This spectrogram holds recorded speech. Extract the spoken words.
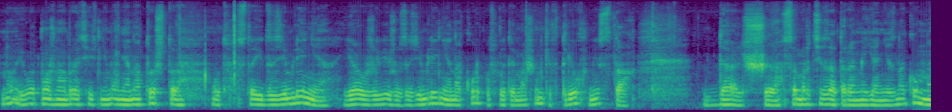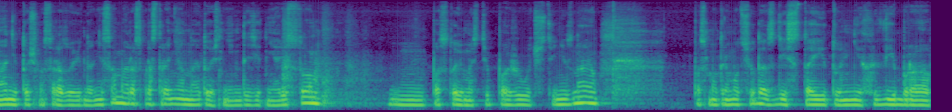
Ну и вот можно обратить внимание на то, что вот стоит заземление. Я уже вижу заземление на корпус в этой машинке в трех местах. Дальше с амортизаторами я не знаком, но они точно сразу видно не самые распространенные, то есть не индезит, не аристон. По стоимости, по живучести не знаю. Посмотрим вот сюда. Здесь стоит у них вибро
